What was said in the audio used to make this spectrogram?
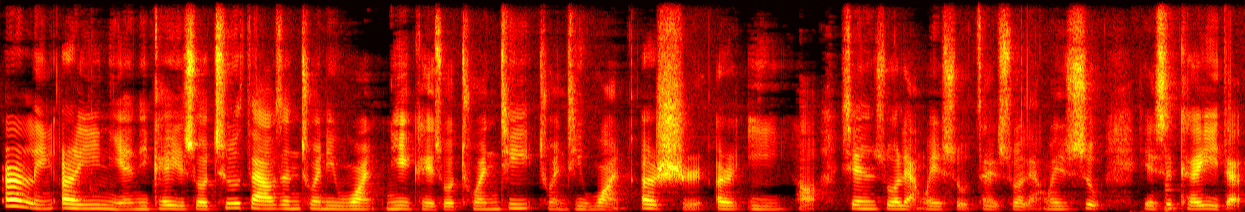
二零二一年，你可以说 two thousand twenty one，你也可以说 twenty twenty one，二十二一，好，先说两位数，再说两位数也是可以的。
